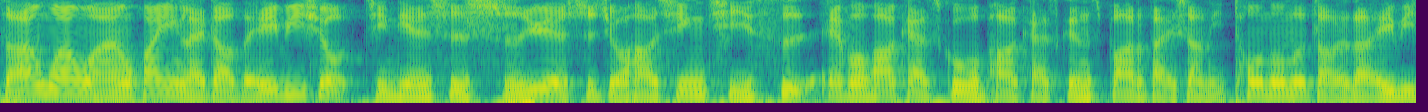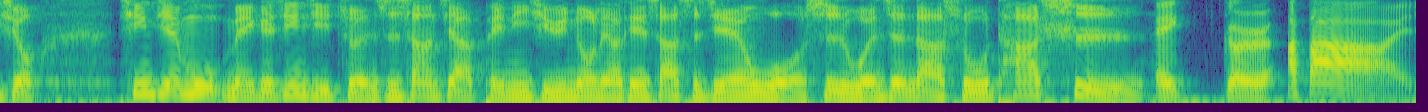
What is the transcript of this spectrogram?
早安，晚安，晚安，欢迎来到的 AV 秀。今天是十月十九号，星期四。Apple Podcast、Google Podcast 跟 Spotify 上，你通通都找得到 AV 秀新节目。每个星期准时上架，陪你一起运动、聊天、杀时间。我是纹身大叔，他是 Edgar 阿戴。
